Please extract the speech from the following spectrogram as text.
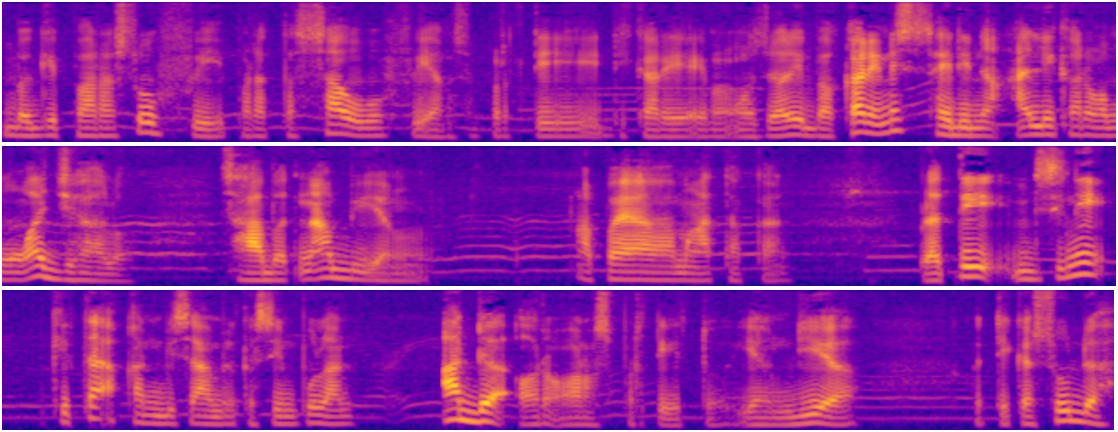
bagi para sufi, para tasawuf yang seperti di karya Imam Ghazali, bahkan ini Sayyidina Ali karamah wajah loh. Sahabat Nabi yang apa ya mengatakan. Berarti di sini kita akan bisa ambil kesimpulan ada orang-orang seperti itu yang dia ketika sudah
